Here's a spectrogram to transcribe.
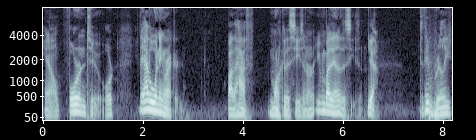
you know four and two, or they have a winning record by the half mark of the season, or even by the end of the season. Yeah. Do they really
